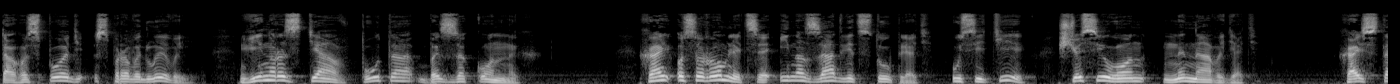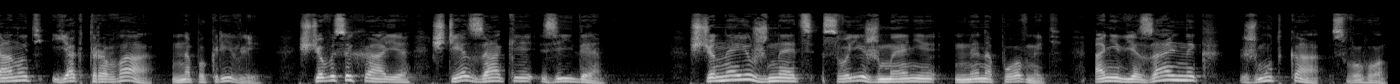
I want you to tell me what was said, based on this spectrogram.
Та Господь справедливий, Він розтяв пута беззаконних. Хай осоромляться і назад відступлять усі ті, що Сіон ненавидять. Хай стануть, як трава на покрівлі, що висихає, ще заки зійде, що нею жнець свої жмені не наповнить, ані в'язальник жмутка свого.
